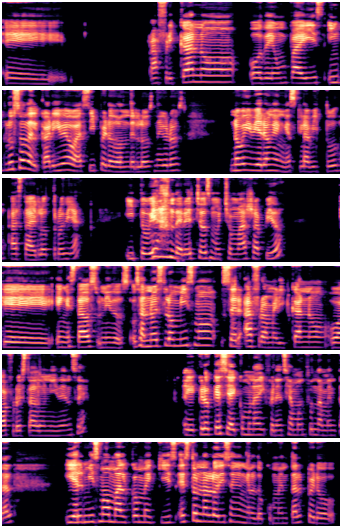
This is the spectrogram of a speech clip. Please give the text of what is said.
eh, africano o de un país, incluso del Caribe o así, pero donde los negros no vivieron en esclavitud hasta el otro día. y tuvieran derechos mucho más rápido que en Estados Unidos. O sea, no es lo mismo ser afroamericano o afroestadounidense. Eh, creo que sí hay como una diferencia muy fundamental. Y el mismo Malcolm X, esto no lo dicen en el documental, pero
